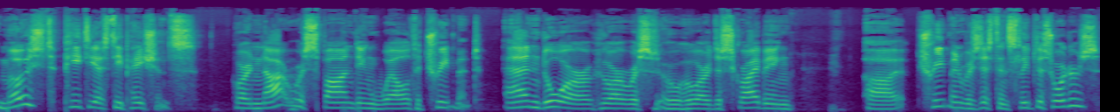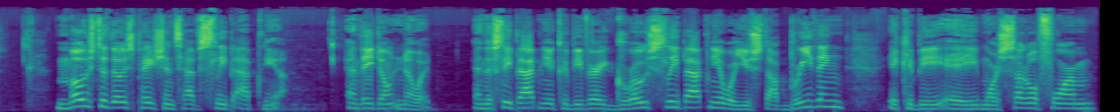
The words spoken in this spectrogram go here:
most PTSD patients who are not responding well to treatment and or who are res- who are describing uh, treatment resistant sleep disorders, most of those patients have sleep apnea and they don't know it. And the sleep apnea could be very gross sleep apnea where you stop breathing. It could be a more subtle form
